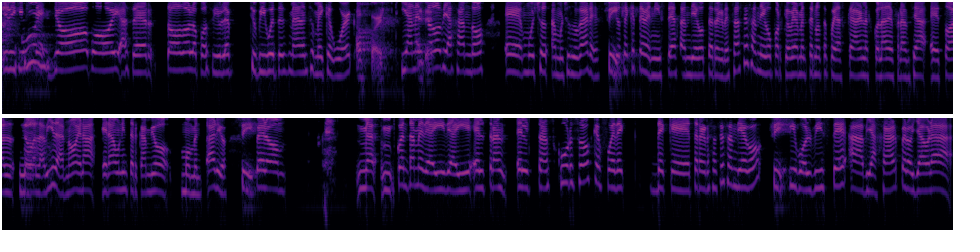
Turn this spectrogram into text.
y dijiste, yo voy a hacer todo lo posible to be with this man and to make it work. Of course. Y han estado viajando eh, mucho, a muchos lugares. Sí. Yo sé que te viniste a San Diego, te regresaste a San Diego porque obviamente no te podías quedar en la escuela de Francia eh, toda, toda la vida, ¿no? Era, era un intercambio momentario. Sí. Pero cuéntame de ahí, de ahí el, el transcurso que fue de, de que te regresaste a San Diego sí. y volviste a viajar, pero ya ahora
